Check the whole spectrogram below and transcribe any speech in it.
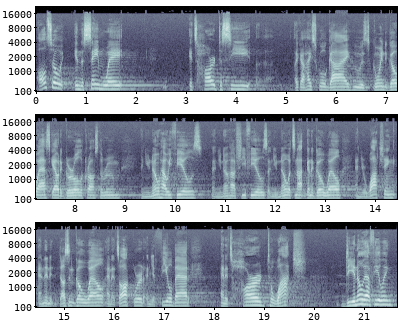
also in the same way it's hard to see uh, like a high school guy who is going to go ask out a girl across the room and you know how he feels, and you know how she feels, and you know it's not going to go well, and you're watching, and then it doesn't go well, and it's awkward, and you feel bad, and it's hard to watch. Do you know that feeling?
